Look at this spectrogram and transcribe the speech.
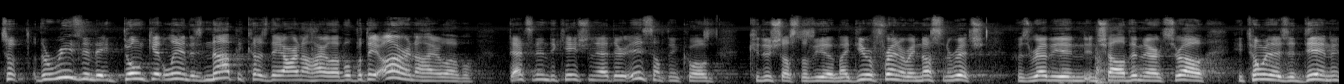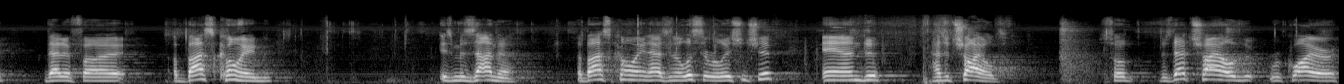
So the reason they don't get land is not because they are in a higher level, but they are in a higher level. That's an indication that there is something called kedushas levia. My dear friend, Rabbi Nassim Rich, who's Rebbe in, in Shaalvim in Eretz he told me there's a din that if uh, a Bas Cohen is Mizana. A Bas Cohen has an illicit relationship and has a child. So does that child require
